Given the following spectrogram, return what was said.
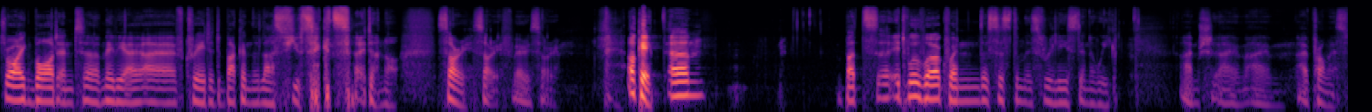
drawing board and uh, maybe I, have created a bug in the last few seconds. I don't know. Sorry, sorry, very sorry. Okay, um, but uh, it will work when the system is released in a week. I'm, I'm, I'm i promise.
